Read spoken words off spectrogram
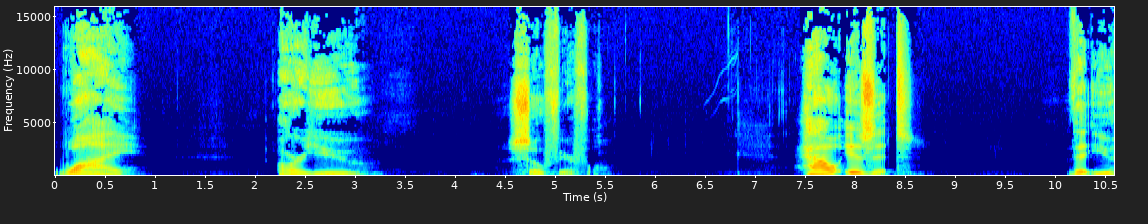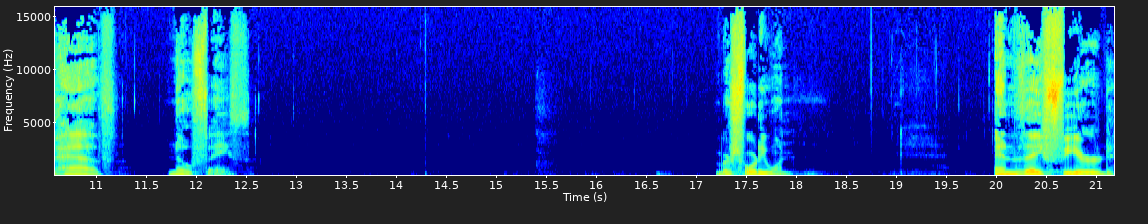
Why are you so fearful? How is it that you have no faith? Verse 41. And they feared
